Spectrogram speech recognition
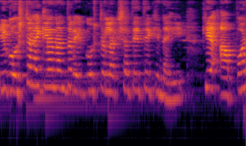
ही गोष्ट ऐकल्यानंतर एक गोष्ट लक्षात येते की नाही की आपण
